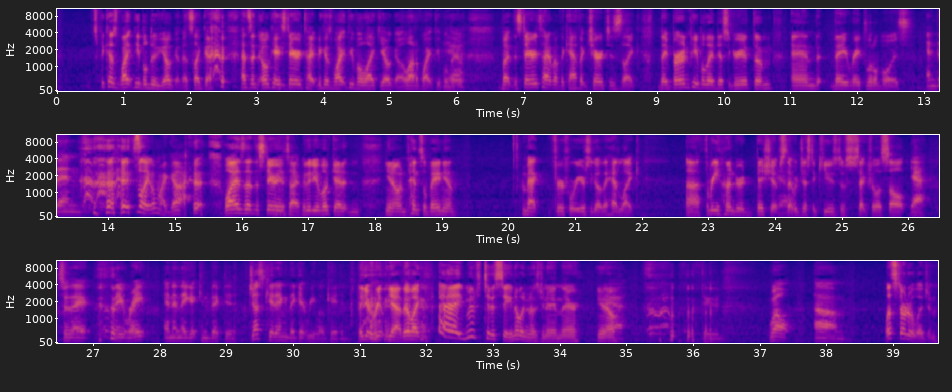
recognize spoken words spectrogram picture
it's because white people do yoga. That's like a that's an okay stereotype because white people like yoga. A lot of white people Yeah. do. But the stereotype of the Catholic Church is like they burn people they disagree with them and they rape little boys. And then it's like, oh my god, why is that the stereotype? And then you look at it, and you know, in Pennsylvania, back three or four years ago, they had like uh, 300 bishops Yeah. that were just accused of sexual assault. yeah, so they they rape and then they get convicted. Just kidding, they get relocated. They get real, yeah. They're like, hey, move to Tennessee. Nobody knows your name there. You know, Yeah. Dude. Well, um, let's start a religion.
